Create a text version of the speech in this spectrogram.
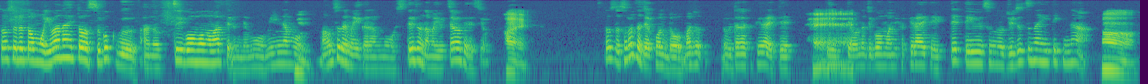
そうするともう言わないとすごくあのきつい拷問が待ってるんで、もうみんなもう、うんまあ嘘でもいいからもう知ってる人の名前言っちゃうわけですよ。はい。そうするとその人たちが今度魔女の疑いかけられてって言って。同じ拷問にかけられていってっていうその呪術内的な、あ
